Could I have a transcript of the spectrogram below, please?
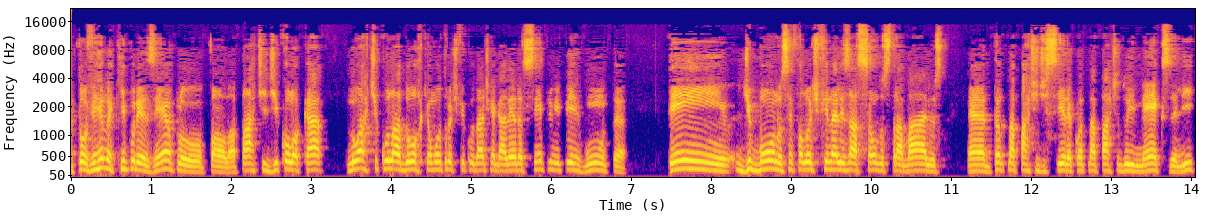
Estou é, vendo aqui, por exemplo, Paulo, a parte de colocar no articulador, que é uma outra dificuldade que a galera sempre me pergunta. Tem de bônus, você falou de finalização dos trabalhos, é, tanto na parte de cera quanto na parte do IMEX ali.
